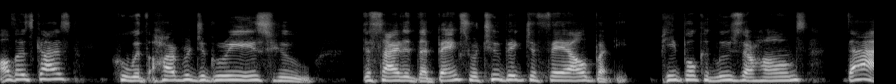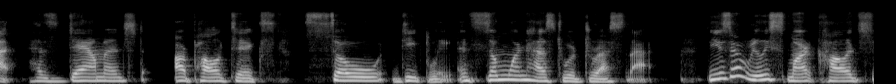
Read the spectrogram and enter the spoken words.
all those guys who with Harvard degrees who decided that banks were too big to fail, but people could lose their homes. That has damaged our politics so deeply, and someone has to address that. These are really smart college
